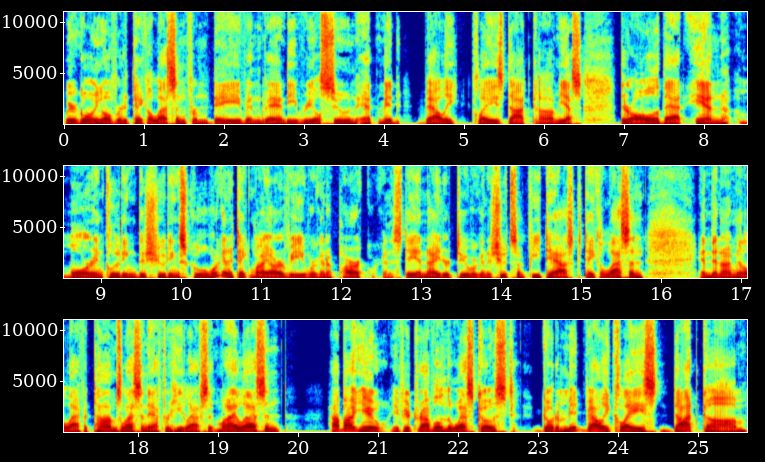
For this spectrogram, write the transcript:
we're going over to take a lesson from Dave and Vandy real soon at midvalleyclays.com. Yes, they're all of that and more, including the shooting school. We're going to take my RV, we're going to park, we're going to stay a night or two, we're going to shoot some fee tasks, take a lesson, and then I'm going to laugh at Tom's lesson after he laughs at my lesson. How about you? If you're traveling the West Coast, go to midvalleyclays.com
